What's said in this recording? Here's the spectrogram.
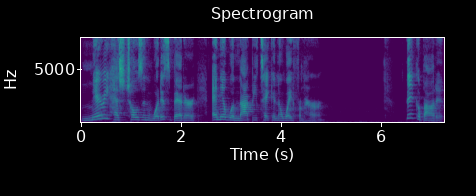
Mary has chosen what is better, and it will not be taken away from her. Think about it.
